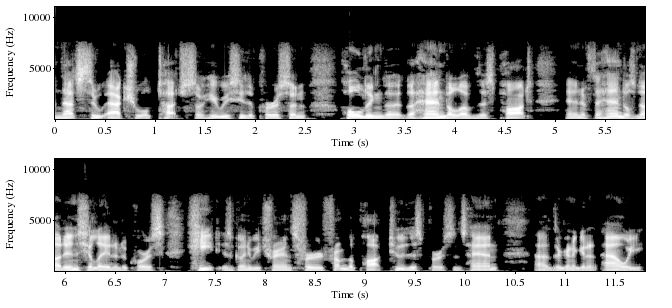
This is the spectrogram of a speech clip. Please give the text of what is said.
and that's through actual touch. So here we see the person holding the, the handle of this pot, and if the handle's not insulated, of course, heat is going to be transferred from the pot to this person's hand. Uh, they're going to get an owie.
